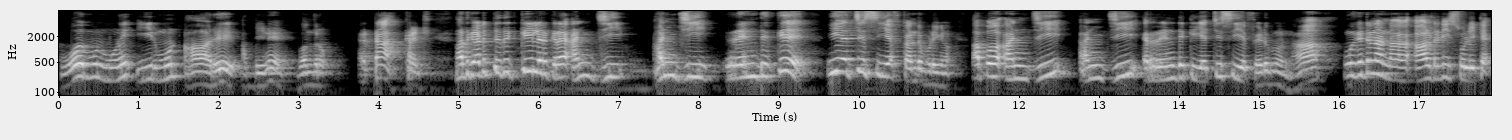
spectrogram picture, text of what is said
ஓர் மூணு மூணு ஈர் மூணு ஆறு அப்படின்னு வந்துடும் கரெக்டா கரெக்ட் அதுக்கு அடுத்தது கீழே இருக்கிற அஞ்சு அஞ்சு ரெண்டுக்கு இஹெச்சிஎஃப் கண்டுபிடிக்கணும். அப்போது அஞ்சு அஞ்சு ரெண்டுக்கு ஹெச்சிசிஎஃப் எடுக்கணும்னா உங்ககிட்ட நான் நான் ஆல்ரெடி சொல்லிட்டேன்.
